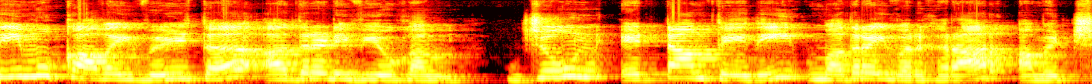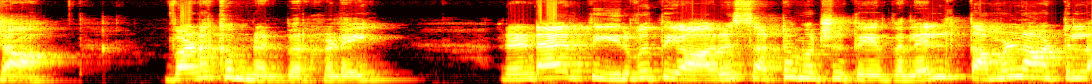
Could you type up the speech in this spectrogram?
திமுகவை வீழ்த்த அதிரடி வியூகம். ஜூன் எட்டாம் தேதி மதுரை வருகிறார் அமித்ஷா வணக்கம் நண்பர்களே. ரெண்டாயிரத்தி இருபத்தி ஆறு சட்டமன்ற தேர்தலில் தமிழ்நாட்டில்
